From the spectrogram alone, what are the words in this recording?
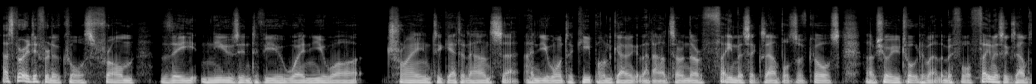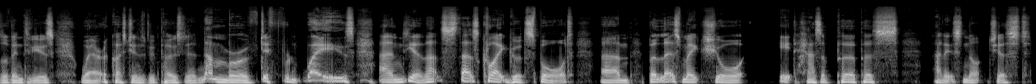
That's very different of course from the news interview when you are trying to get an answer and you want to keep on going at that answer. And there are famous examples, of course, I'm sure you talked about them before, famous examples of interviews where a question has been posed in a number of different ways. And, you know, that's, that's quite good sport. Um, but let's make sure it has a purpose and it's not just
